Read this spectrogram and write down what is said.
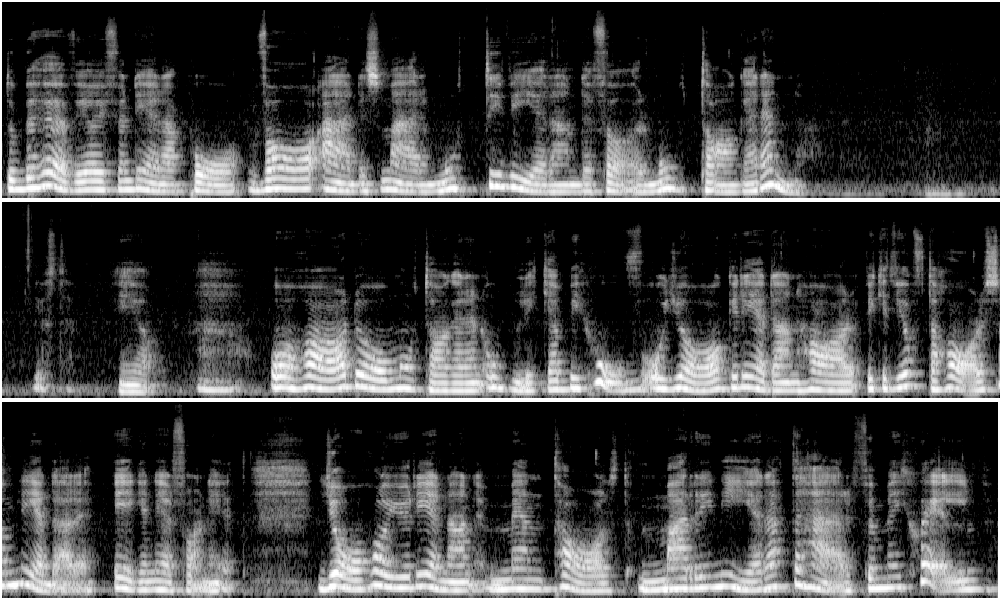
Då behöver jag ju fundera på vad är det som är motiverande för mottagaren? Just det. Ja. Mm. Och har då mottagaren olika behov och jag redan har, vilket vi ofta har som ledare, egen erfarenhet. Jag har ju redan mentalt marinerat det här för mig själv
